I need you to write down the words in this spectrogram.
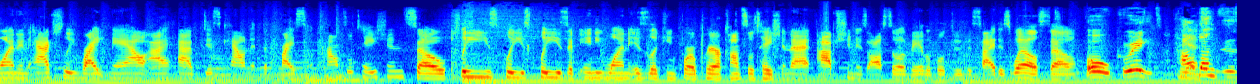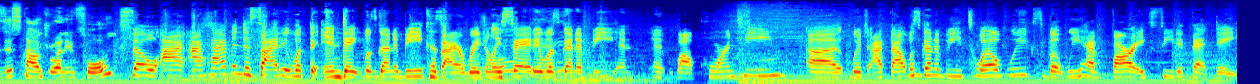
on, and actually right now I have discounted the price of consultation. So please, please, please, if anyone is looking for a prayer consultation, that option is also available through the site as well. So oh, great! How yes. long is the discount running for? So I, I haven't decided what the end date was going to be because I originally okay. said it was going to be in while quarantine, uh, which I thought was going to be 12 weeks, but we have far exceeded that date.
